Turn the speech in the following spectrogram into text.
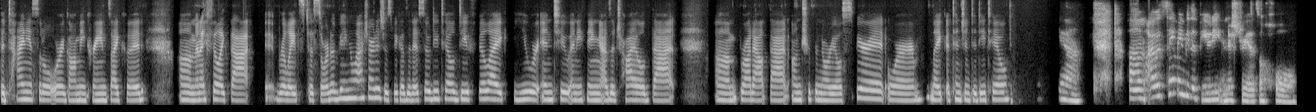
the tiniest little origami cranes I could. Um, and I feel like that it relates to sort of being a lash artist just because it is so detailed. Do you feel like you were into anything as a child that um, brought out that entrepreneurial spirit or like attention to detail? Yeah. Um, I would say maybe the beauty industry as a whole.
